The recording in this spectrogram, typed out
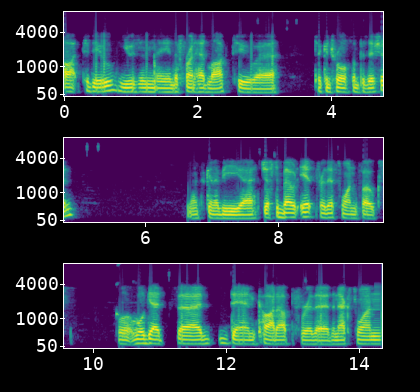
ought to do, using the, the front headlock to uh, to control some position. that's going to be uh, just about it for this one, folks. We'll, we'll get uh, Dan caught up for the, the next one.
